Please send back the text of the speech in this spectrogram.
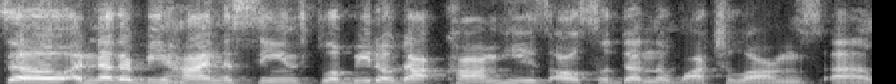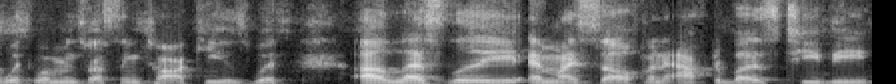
So another behind the scenes, Flobito.com. He has also done the watch alongs uh, with Women's Wrestling Talk. He is with uh, Leslie and myself and AfterBuzz TV.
